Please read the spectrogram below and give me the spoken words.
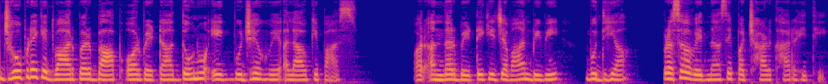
झोपड़े के द्वार पर बाप और बेटा दोनों एक बुझे हुए अलाव के पास, और अंदर बेटे की जवान बीवी बुद्धिया प्रसव वेदना से पछाड़ खा रही थी।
